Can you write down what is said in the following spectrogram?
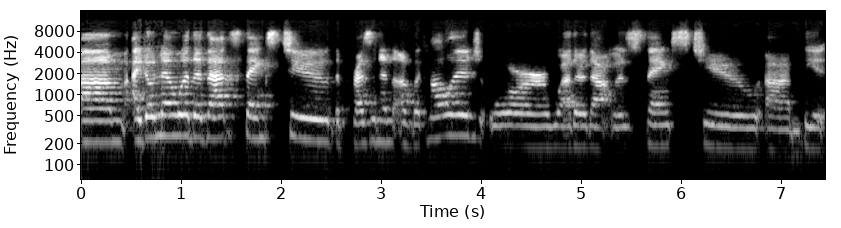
Um, I don't know whether that's thanks to the president of the college or whether that was thanks to um, the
